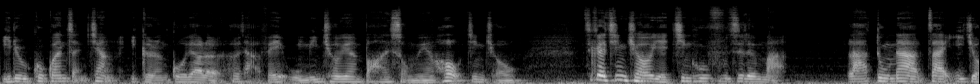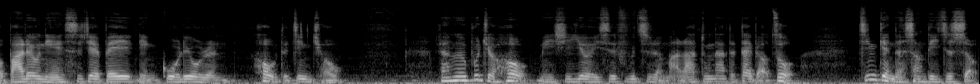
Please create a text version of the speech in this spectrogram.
一路过关斩将，一个人过掉了赫塔菲五名球员，包含守门员后进球。这个进球也近乎复制了马拉杜纳在一九八六年世界杯连过六人后的进球。然而不久后，梅西又一次复制了马拉杜纳的代表作，经典的上帝之手。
